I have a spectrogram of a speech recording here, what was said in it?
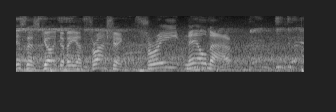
Is this going to be a thrashing? 3-0 now.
